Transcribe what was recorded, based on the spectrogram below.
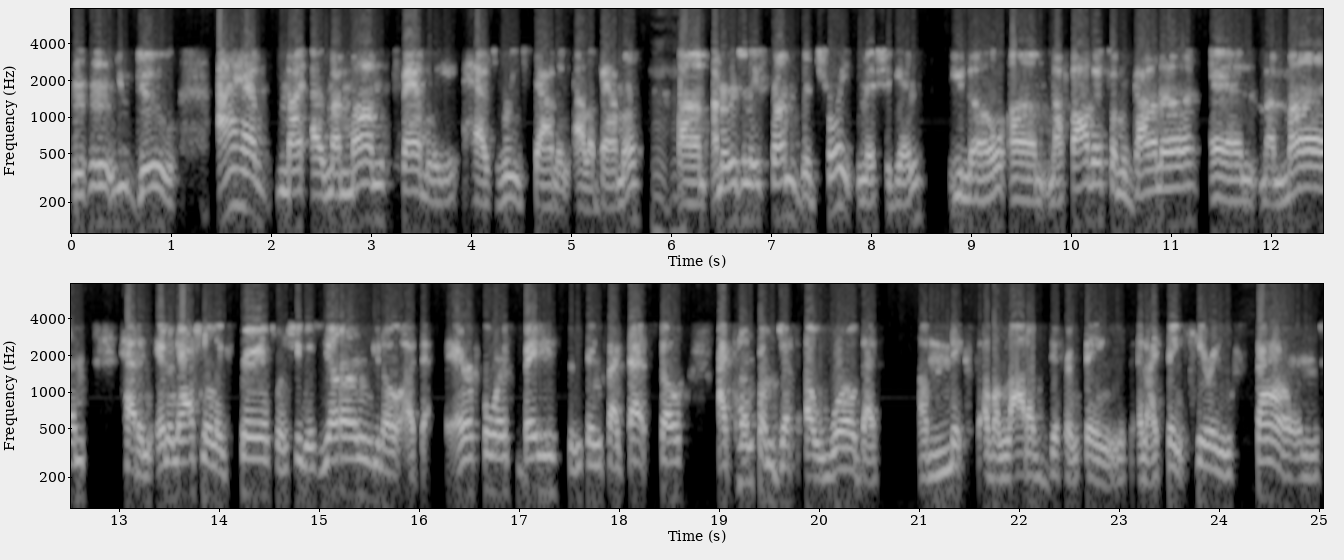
hmm you do. I have my uh, my mom's family has roots down in Alabama. Mhm. Um, I'm originally from Detroit, Michigan. You know, um, my father's from Ghana, and my mom had an international experience when she was young. You know, at the Air Force base and things like that. So I come from just a world that's a mix of a lot of different things, and I think hearing sound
